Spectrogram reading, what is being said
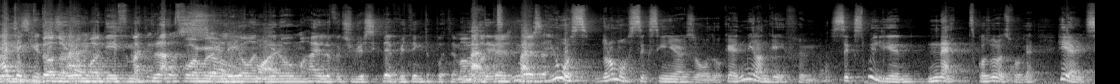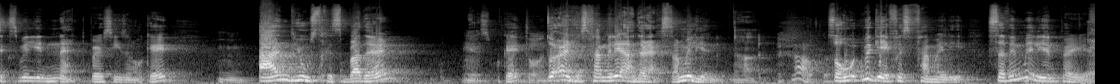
I think raised it was Donnarumma, gave him I a think it was platform so- early on. Why? You know, Mihailovic risked everything to put him out Matt, there. there's- Matt, there's he was almost 16 years old, okay? And Milan gave him 6 million net, because we always forget, he earned 6 million net per season, okay? And used his brother, Yes. okay, Antonio. to earn his family another extra million. Uh-huh. no, So we- we gave his family 7 million per year.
